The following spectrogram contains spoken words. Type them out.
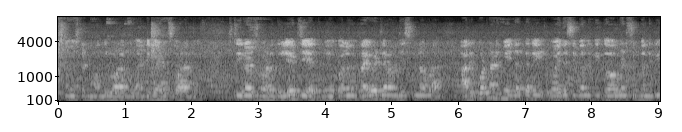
ఇష్టం వచ్చినట్టు మందులు వాడద్దు యాంటీబయాటిక్స్ వాడద్దు స్టీరాయిడ్స్ వాడద్దు లేట్ చేయద్దు. మీ ఒకవేళ ప్రైవేట్లో ఏమైనా తీసుకున్నా కూడా ఆ రిపోర్ట్ అనేది మీ దగ్గర వైద్య సిబ్బందికి గవర్నమెంట్ సిబ్బందికి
